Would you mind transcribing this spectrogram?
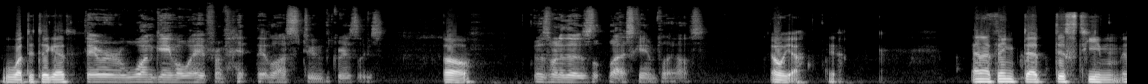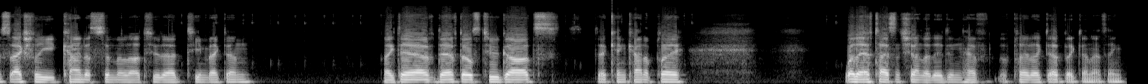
What did they get? They were one game away from it. They lost to the Grizzlies. Oh, It was one of those last game playoffs. oh yeah, yeah. And I think that this team is actually kind of similar to that team back then. Like they have they have those two guards that can kind of play. Well, they have Tyson Chandler. They didn't have a player like that back then. I think.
